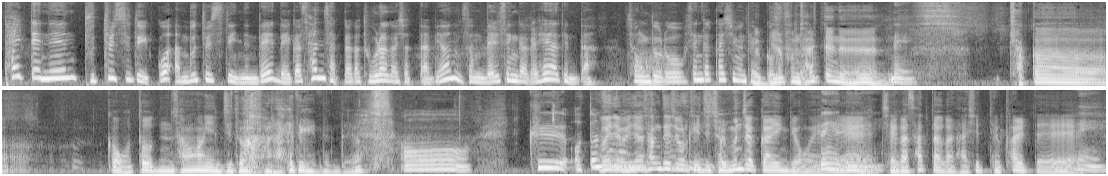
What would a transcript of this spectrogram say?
팔 때는 붙을 수도 있고 안 붙을 수도 있는데 내가 산 작가가 돌아가셨다면 우선 낼 생각을 해야 된다. 정도로 생각하시면 될것 같아요. 아. 미술품 살 때는 네. 작가 가 어떤 상황인지도 알아야 되겠는데요. 어. 그 어떤 왜냐면 상황이라고 상대적으로. 이제 젊은 작가인 경우에 네, 네. 제가 샀다가 다시 되팔 때 네.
